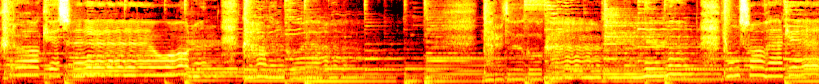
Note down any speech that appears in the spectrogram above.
그렇게 세월은 가는 거야. 나를 두고 간 님은 용서하겠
